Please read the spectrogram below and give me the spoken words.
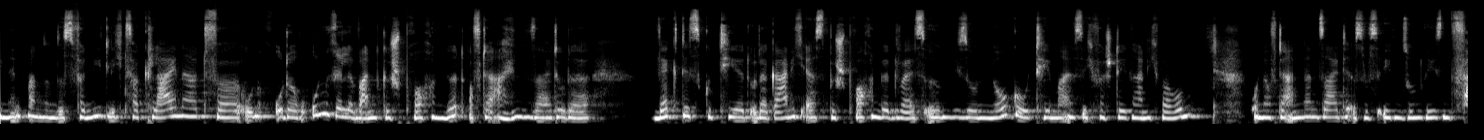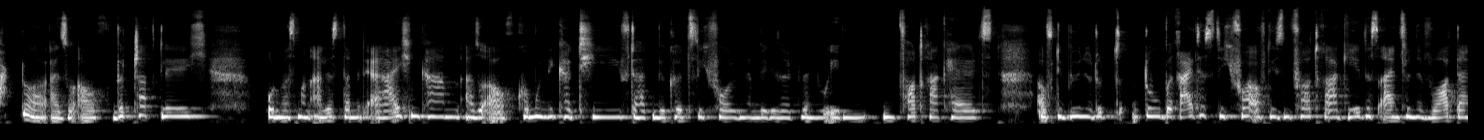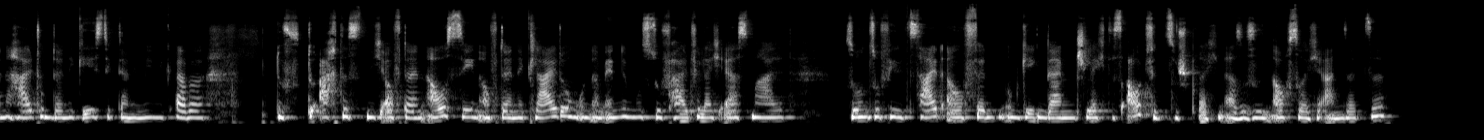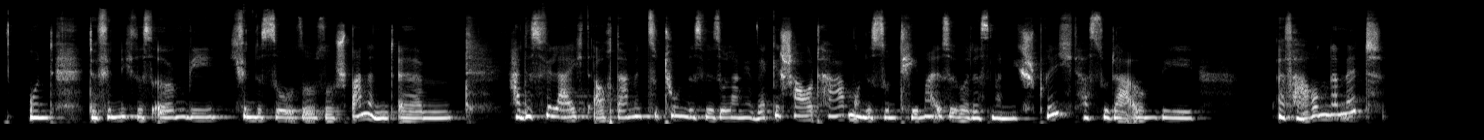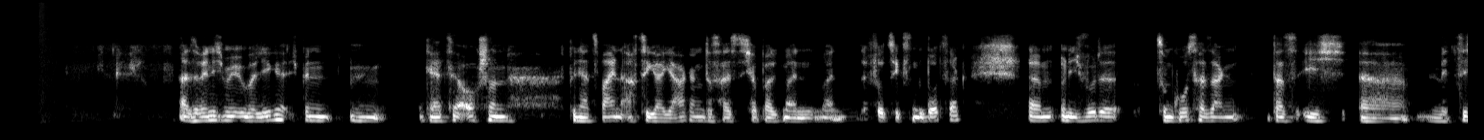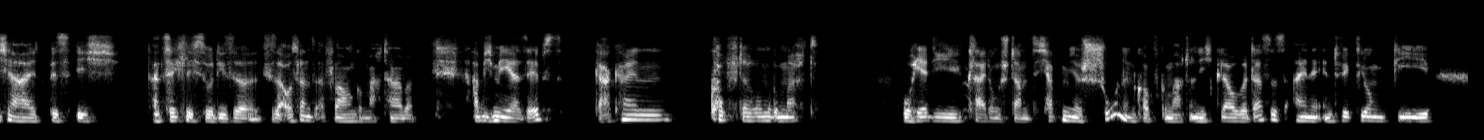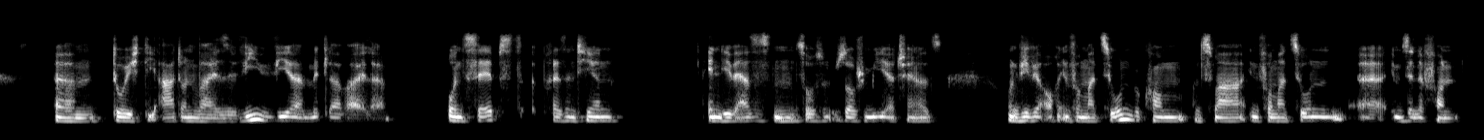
wie nennt man denn das, verniedlicht, verkleinert ver un oder unrelevant gesprochen wird auf der einen Seite oder wegdiskutiert oder gar nicht erst besprochen wird, weil es irgendwie so ein No-Go-Thema ist. Ich verstehe gar nicht warum. Und auf der anderen Seite ist es eben so ein Riesenfaktor, also auch wirtschaftlich und was man alles damit erreichen kann, also auch kommunikativ. Da hatten wir kürzlich Folgen, haben wir gesagt, wenn du eben einen Vortrag hältst auf die Bühne, du, du bereitest dich vor auf diesen Vortrag, jedes einzelne Wort, deine Haltung, deine Gestik, deine Mimik, aber du, du achtest nicht auf dein Aussehen, auf deine Kleidung und am Ende musst du halt vielleicht erstmal so und so viel Zeit aufwenden, um gegen dein schlechtes Outfit zu sprechen. Also es sind auch solche Ansätze. Und da finde ich das irgendwie, ich finde es so, so, so spannend. Ähm, hat es vielleicht auch damit zu tun, dass wir so lange weggeschaut haben und es so ein Thema ist, über das man nicht spricht? Hast du da irgendwie Erfahrung damit? Also wenn ich mir überlege, ich bin hm, jetzt ja auch schon, ich bin ja 82er Jahrgang, das heißt, ich habe halt meinen, meinen 40. Geburtstag ähm, und ich würde zum Großteil sagen, dass ich äh, mit Sicherheit, bis ich tatsächlich so diese, diese Auslandserfahrung gemacht habe, habe ich mir ja selbst gar keinen Kopf darum gemacht, woher die Kleidung stammt. Ich habe mir schon einen Kopf gemacht und ich glaube, das ist eine Entwicklung, die ähm, durch die Art und Weise, wie wir mittlerweile uns selbst präsentieren in diversesten Social, Social Media Channels, und wie wir auch Informationen bekommen, und zwar Informationen äh, im Sinne von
